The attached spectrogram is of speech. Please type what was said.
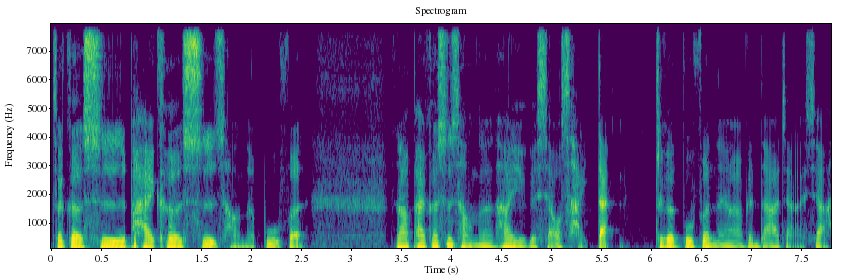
这个是派克市场的部分。那派克市场呢，它有一个小彩蛋，这个部分呢要跟大家讲一下。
